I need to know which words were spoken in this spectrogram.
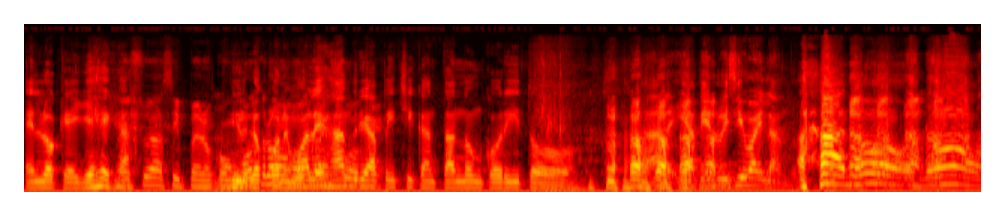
en lo que llega. Eso es así, pero con Y lo ponemos a Alejandro y a. Pichi cantando un corito. Dale, y a Pierluisi bailando. ah, no, no.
